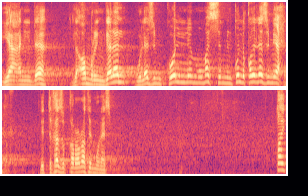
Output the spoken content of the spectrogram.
يعني ده لأمر جلل ولازم كل ممثل من كل قبيلة لازم يحضر لاتخاذ القرارات المناسبة. طيب.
